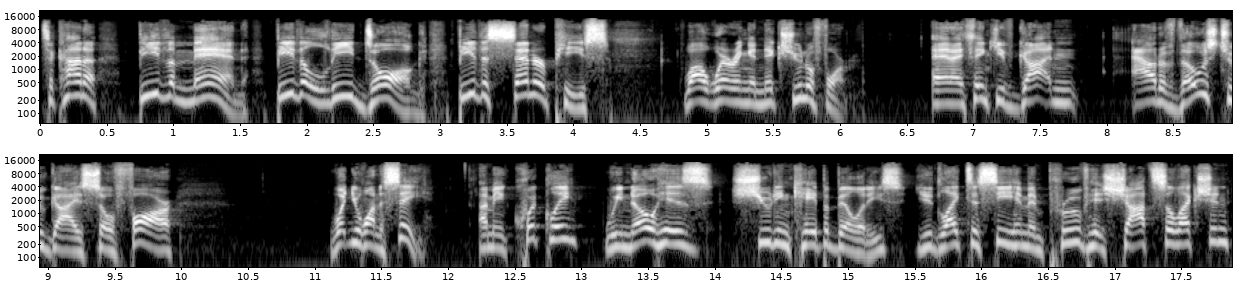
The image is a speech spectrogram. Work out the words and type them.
to kind of be the man, be the lead dog, be the centerpiece while wearing a Knicks uniform. And I think you've gotten out of those two guys so far what you want to see. I mean, Quickley, we know his shooting capabilities. You'd like to see him improve his shot selection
